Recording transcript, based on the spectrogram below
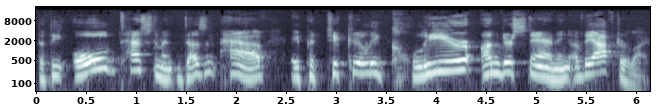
that the Old Testament doesn't have a particularly clear understanding of the afterlife.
